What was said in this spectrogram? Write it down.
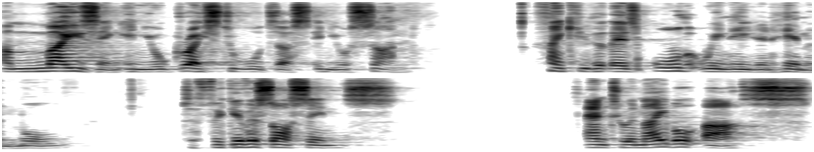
amazing in your grace towards us in your Son. Thank you that there's all that we need in Him and more to forgive us our sins and to enable us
